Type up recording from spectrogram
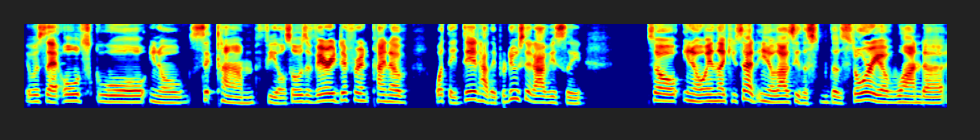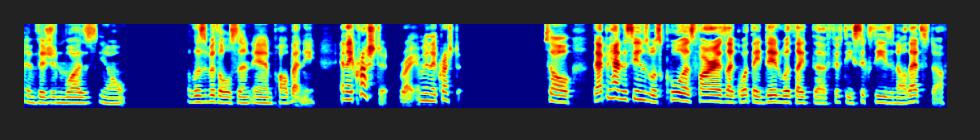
it was that old school, you know, sitcom feel. So it was a very different kind of what they did, how they produced it, obviously so you know and like you said you know obviously the the story of wanda and vision was you know elizabeth olsen and paul bettany and they crushed it right? I mean they crushed it. So that behind the scenes was cool as far as like what they did with like the 50s 60s and all that stuff.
